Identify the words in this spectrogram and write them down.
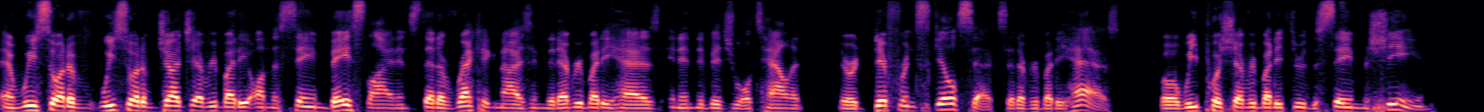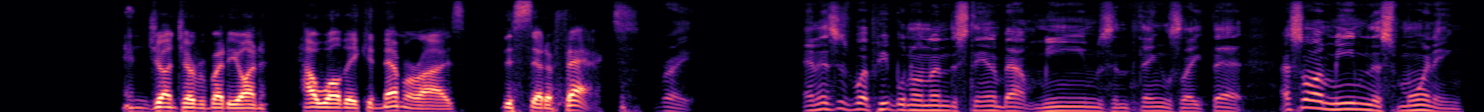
And we sort of we sort of judge everybody on the same baseline instead of recognizing that everybody has an individual talent. There are different skill sets that everybody has, but we push everybody through the same machine and judge everybody on how well they can memorize this set of facts. Right. And this is what people don't understand about memes and things like that. I saw a meme this morning.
